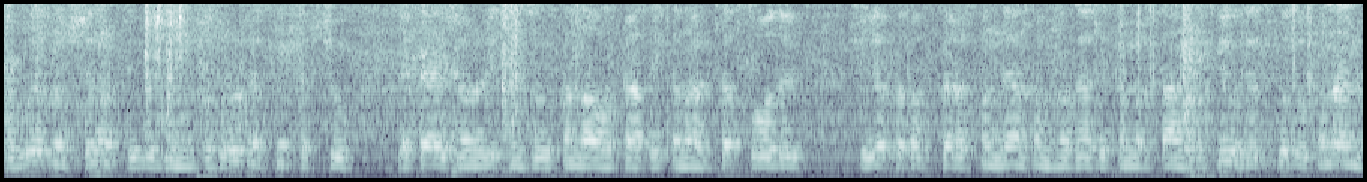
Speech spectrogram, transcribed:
приблизно 14 годині подружня Снісарчук, яка є журналістом телеканалу П'ятий канал та Содоль, що є фотокореспондентом газети Комерсант, які у зв'язку з виконанням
